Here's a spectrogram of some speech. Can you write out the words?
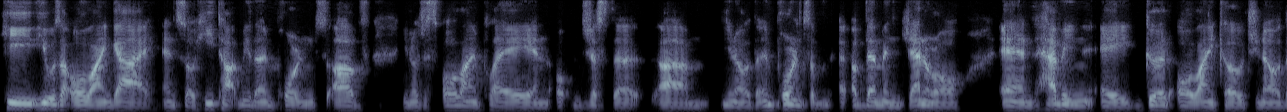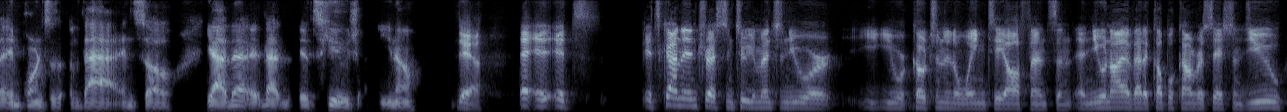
he he was an O line guy, and so he taught me the importance of you know just O line play and just the um, you know the importance of of them in general, and having a good O line coach, you know the importance of, of that, and so yeah, that that it's huge, you know. Yeah, it, it's it's kind of interesting too. You mentioned you were you were coaching in a wing T offense, and and you and I have had a couple conversations. You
